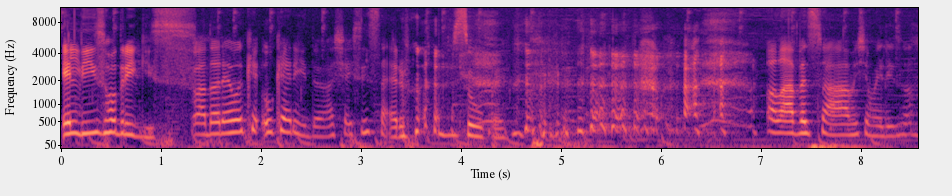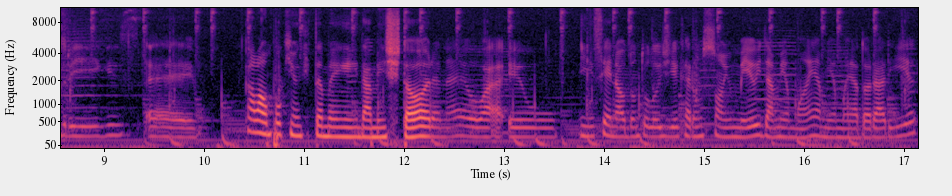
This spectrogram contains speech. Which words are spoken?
Elis Rodrigues. Eu adorei o, que, o querido, achei sincero. Super. Olá, pessoal. Me chamo Elis Rodrigues. É, falar um pouquinho aqui também da minha história, né? Eu, eu iniciei na odontologia, que era um sonho meu e da minha mãe. A minha mãe adoraria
